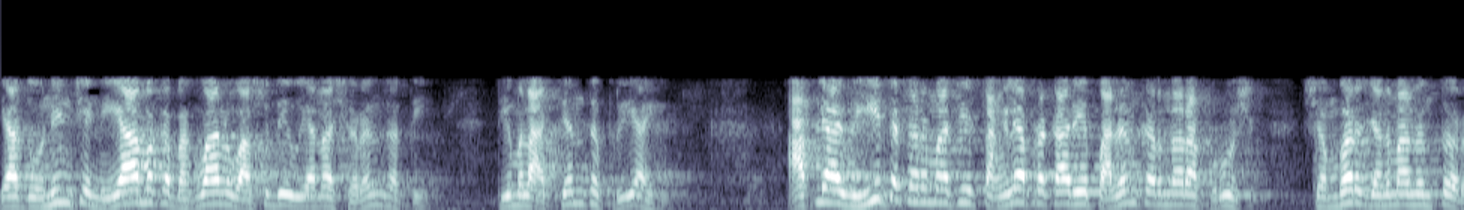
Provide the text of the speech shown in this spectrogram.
या दोन्हींचे नियामक भगवान वासुदेव यांना शरण जाते ती मला अत्यंत प्रिय आहे. आपल्या विहित कर्माचे चांगल्या प्रकारे पालन करणारा पुरुष शंभर जन्मानंतर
